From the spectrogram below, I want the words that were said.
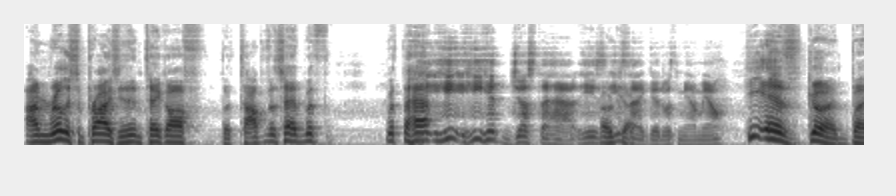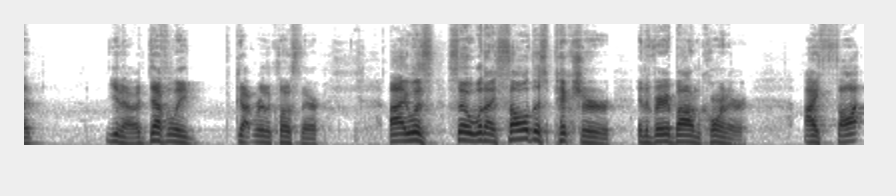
I'm really surprised he didn't take off the top of his head with with the hat. He, he he hit just the hat. He's he's that good with meow meow. He is good, but you know, it definitely got really close there. I was so when I saw this picture in the very bottom corner, I thought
